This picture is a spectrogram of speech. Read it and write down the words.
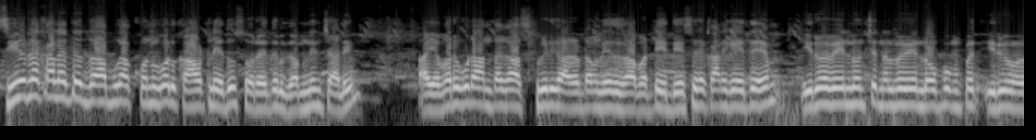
సీడ్ రకాలు అయితే దాదాపుగా కొనుగోలు కావట్లేదు సో రైతులు గమనించాలి. ఎవరు కూడా అంతగా స్పీడ్గా అడగడం లేదు కాబట్టి దేశ రకానికి అయితే ఇరవై వేల నుంచి నలభై వేల లోపు ముప్పై ఇరవై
